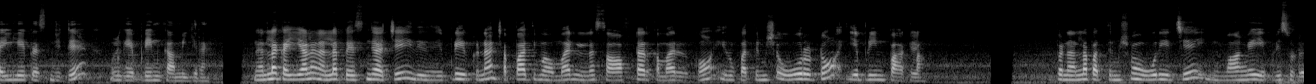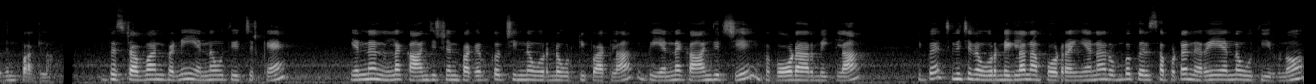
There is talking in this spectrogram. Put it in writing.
கையிலே பிசைஞ்சிட்டு உங்களுக்கு எப்படின்னு காமிக்கிறேன். நல்லா கையால் நல்லா பிசைஞ்சாச்சு. இது எப்படி இருக்குன்னா சப்பாத்தி மாவு மாதிரி நல்லா சாஃப்டாக இருக்க மாதிரி இருக்கும். இது பத்து நிமிஷம் ஊறட்டும். எப்படின்னு பார்க்கலாம். இப்போ நல்லா பத்து நிமிஷமாக ஊறிடுச்சு. வாங்க எப்படி சொல்கிறதுன்னு பார்க்கலாம். இப்போ ஸ்டவ் ஆன் பண்ணி எண்ணெய் ஊற்றி வச்சுருக்கேன். எண்ணெய் நல்லா காஞ்சிருச்சான்னு பார்க்கறதுக்கு ஒரு சின்ன உருண்டை ஒட்டி பார்க்கலாம். இப்போ எண்ணெய் காஞ்சிருச்சு இப்போ போட ஆரம்பிக்கலாம். இப்போ சின்ன சின்ன உருண்டைகளாக நான் போடுறேன். ஏன்னா ரொம்ப பெருசாக போட்டால் நிறைய எண்ணெய் ஊற்றிருக்கணும்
